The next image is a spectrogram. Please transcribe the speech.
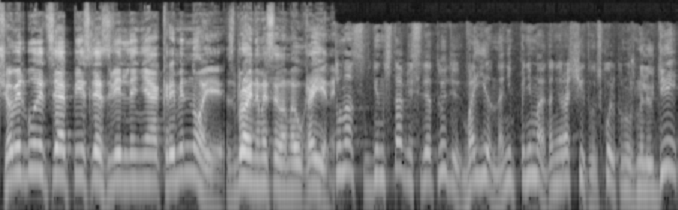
Що відбудеться після звільнення Кремінної збройними силами України? У нас в генштабі сидять люди воєнні, вони розуміють, вони розчитують, сколько нужно людей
